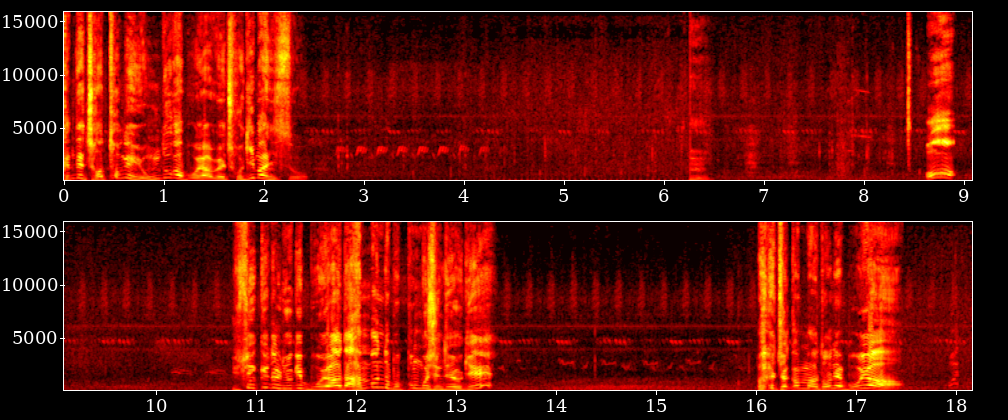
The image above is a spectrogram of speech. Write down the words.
근데 저 통의 용도가 뭐야? 왜 저기만 있어? 음. 어? 이 새끼들 여기 뭐야? 나 한 번도 못 본 곳인데 여기? 아, 잠깐만, 너네 뭐야? What the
